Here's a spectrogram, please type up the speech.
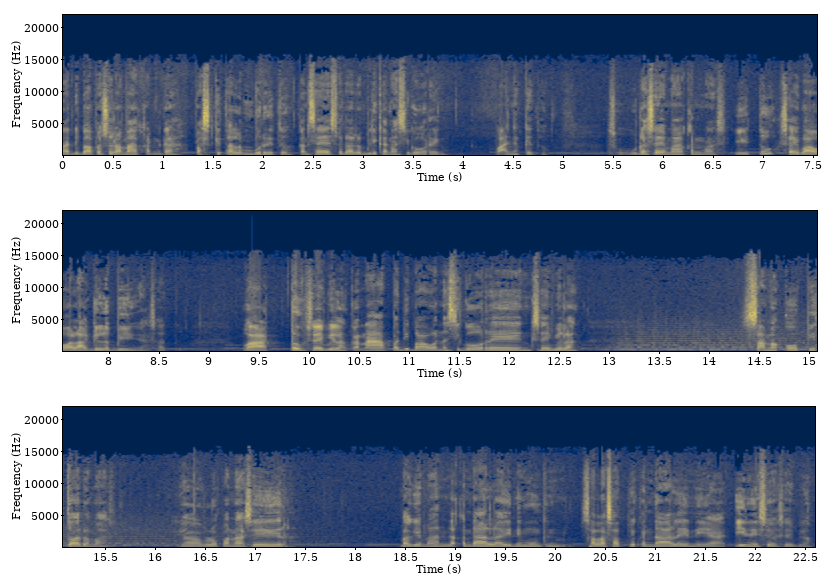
tadi Bapak sudah makan kah? Pas kita lembur itu, kan saya sudah ada belikan nasi goreng. Banyak itu. Sudah saya makan mas. Itu saya bawa lagi lebihnya satu. Waduh, saya bilang kenapa dibawa nasi goreng? Saya bilang sama kopi tuh ada mas. Ya Allah Pak Nasir. Bagaimana? Kendala. Ini mungkin salah satu kendala ini ya. Ini sudah saya bilang.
